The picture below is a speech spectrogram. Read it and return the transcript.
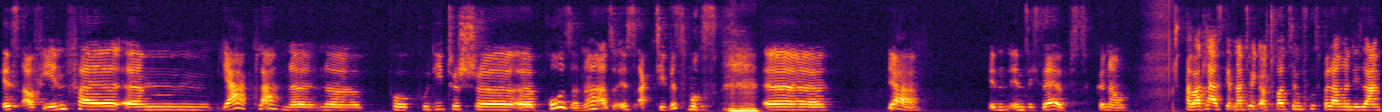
ist auf jeden Fall, ähm, ja klar, eine, eine politische äh, Prose, ne? also ist Aktivismus. Mhm. Äh, ja, in, in sich selbst, genau. Aber klar, es gibt natürlich auch trotzdem Fußballerinnen, die sagen,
